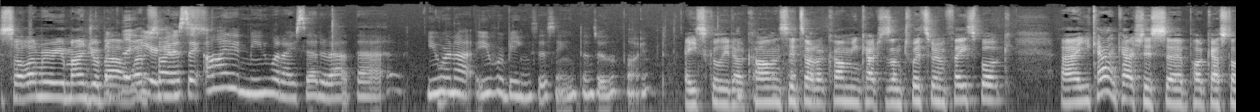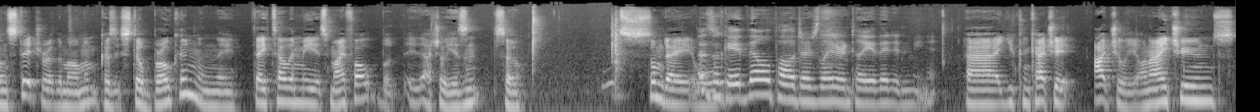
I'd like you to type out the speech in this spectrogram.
so let me remind you about Like you're gonna say, "Oh, I didn't mean what I said about that." You were not. You were being succinct and to the point. ascully.com and sidtalk.com. You can catch us on Twitter and Facebook. Uh, you can't catch this uh, podcast on Stitcher at the moment because it's still broken, and they they telling me it's my fault, but it actually isn't. So someday it That's will. okay. They'll apologize later and tell you they didn't mean it. Uh, you can catch it actually on iTunes,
